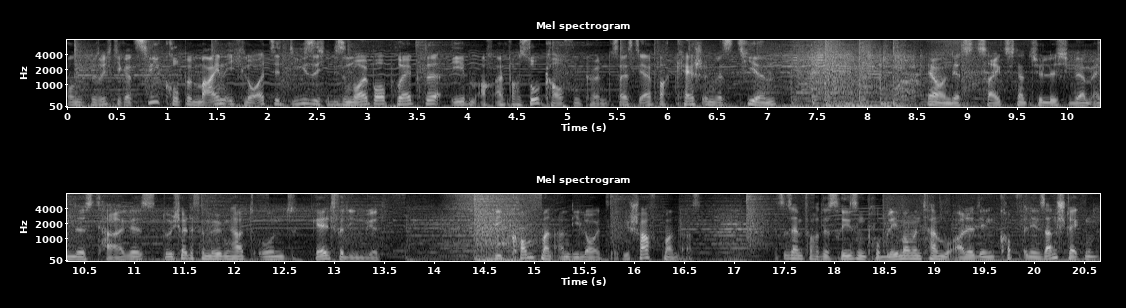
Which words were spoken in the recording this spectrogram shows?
Und mit richtiger Zielgruppe meine ich Leute, die sich diese Neubauprojekte eben auch einfach so kaufen können. Das heißt, die einfach Cash investieren. Ja, und jetzt zeigt sich natürlich, wer am Ende des Tages Durchhaltevermögen hat und Geld verdienen wird. Wie kommt man an die Leute? Wie schafft man das? Das ist einfach das Riesenproblem momentan, wo alle den Kopf in den Sand stecken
